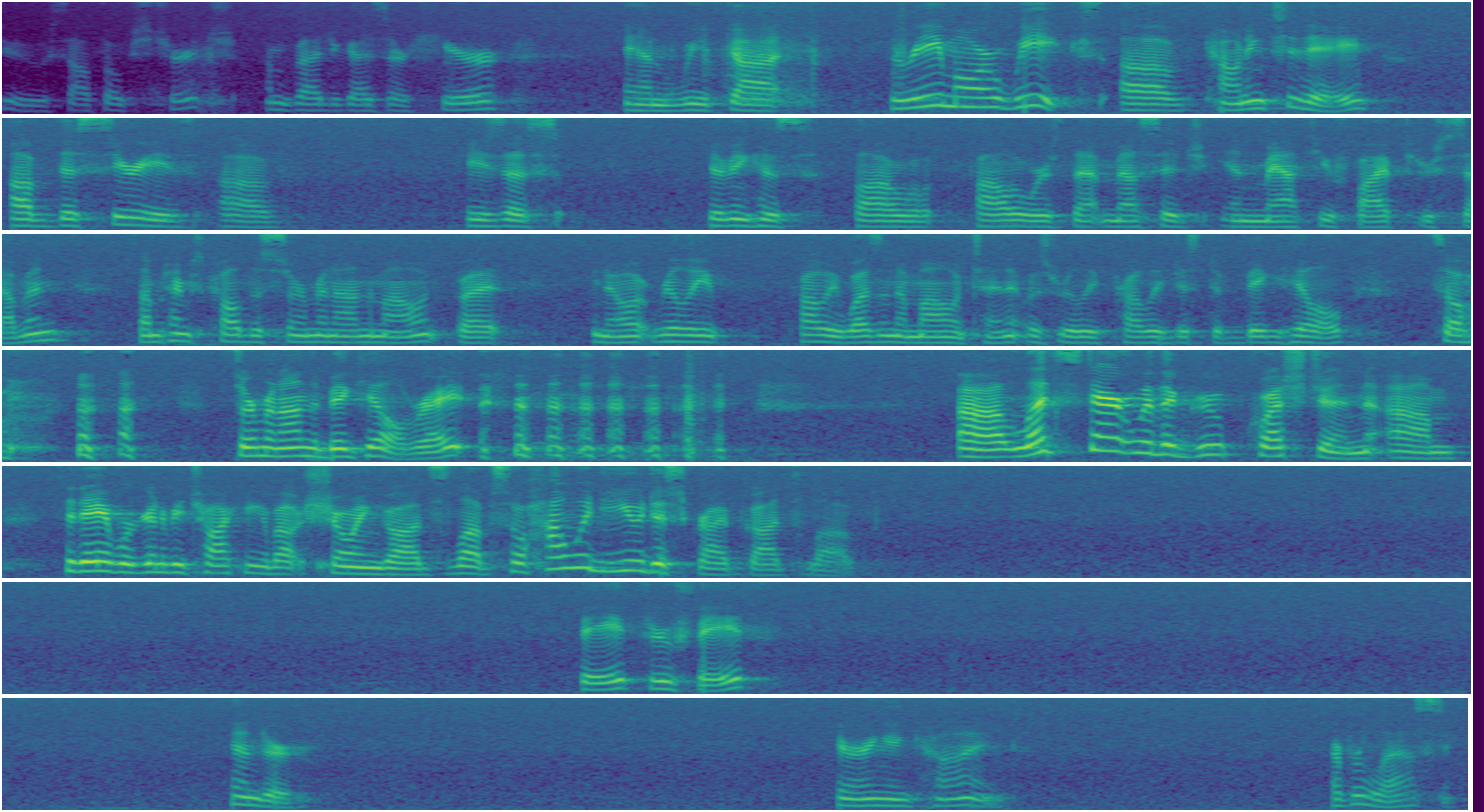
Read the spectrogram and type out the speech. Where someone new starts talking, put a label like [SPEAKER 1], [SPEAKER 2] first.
[SPEAKER 1] to South Oaks Church. I'm glad you guys are here. And we've got three more weeks of counting today of this series of Jesus giving his followers that message in Matthew 5 through 7, sometimes called the Sermon on the Mount, but you know, it really probably wasn't a mountain. It was really probably just a big hill. So, Sermon on the Big Hill, right? uh, let's start with a group question. Um, Today we're going to be talking about showing God's love. So, how would you describe God's love? Faith through faith. Tender. Caring and kind. Everlasting.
